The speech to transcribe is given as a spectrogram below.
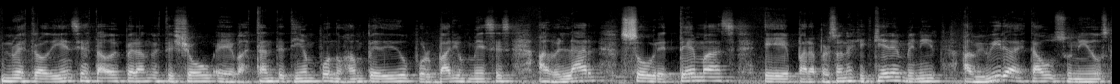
Nuestra audiencia ha estado esperando este show eh, bastante tiempo, nos han pedido por varios meses hablar sobre temas eh, para personas que quieren venir a vivir a Estados Unidos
